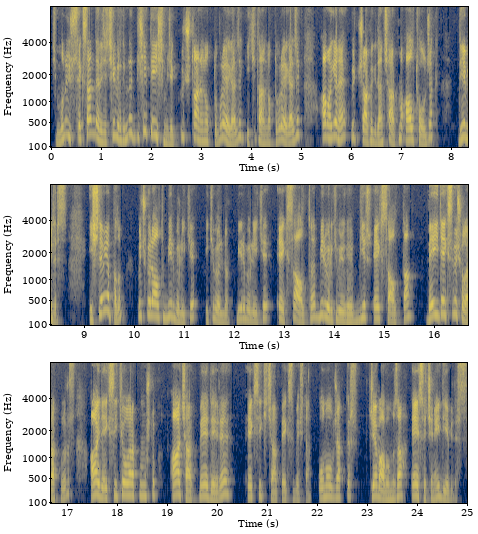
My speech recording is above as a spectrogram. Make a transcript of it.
Şimdi bunu 180 derece çevirdiğimde bir şey değişmeyecek. 3 tane nokta buraya gelecek. 2 tane nokta buraya gelecek. Ama gene 3 çarpı giden çarpımı 6 olacak diyebiliriz. İşlemi yapalım. 3 bölü 6 1 bölü 2. 2 bölü 4 1 bölü 2 eksi 6. 1 bölü 2 1 bölü 1 eksi 6'dan B'yi de eksi 5 olarak buluruz. A'yı da eksi 2 olarak bulmuştuk. A çarpı B değeri eksi 2 çarpı eksi 5'ten 10 olacaktır. Cevabımıza E seçeneği diyebiliriz.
